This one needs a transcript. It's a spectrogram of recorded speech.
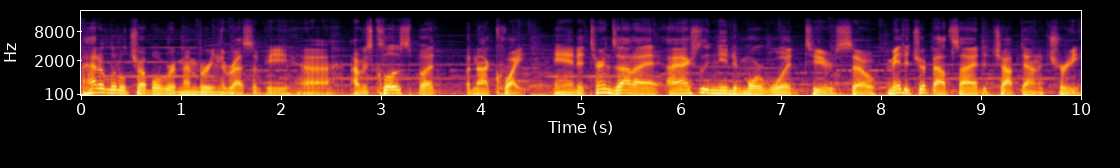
I had a little trouble remembering the recipe. Uh, I was close, but but not quite. And it turns out I, I actually needed more wood too, so I made a trip outside to chop down a tree.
